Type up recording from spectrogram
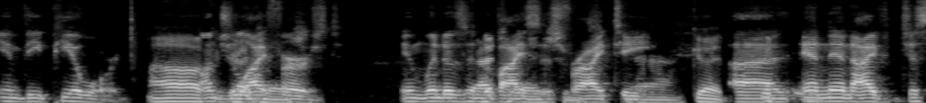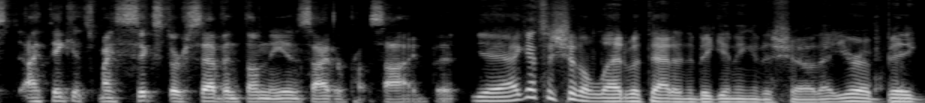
MVP award oh, on July 1st in Windows and devices for IT. Yeah, good. Uh, good. And then I've just, I think it's my sixth or seventh on the insider side. But yeah, I guess I should have led with that in the beginning of the show that you're a big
